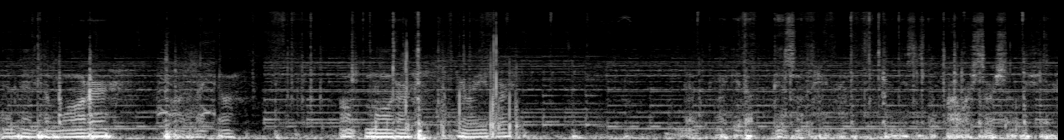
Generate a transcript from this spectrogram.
and then the motor, or like a pump motor aerator. Then plug it up this one here. And this is the power source over here.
